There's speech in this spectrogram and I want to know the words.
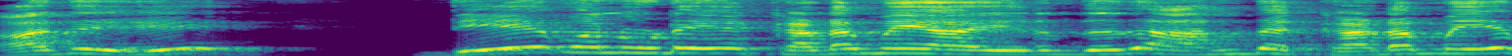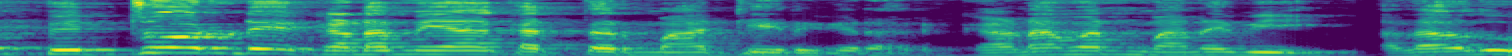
அது தேவனுடைய கடமையா இருந்தது அந்த கடமையை பெற்றோருடைய கடமையா கத்தர் மாற்றி இருக்கிறார் கணவன் மனைவி அதாவது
